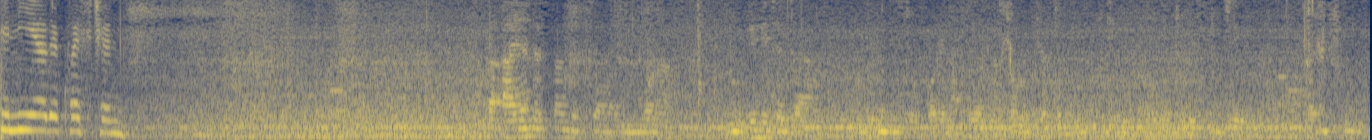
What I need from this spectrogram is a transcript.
Any other question? I understand that uh, you, uh, visited uh, the Ministry of Foreign Affairs and probably after this meeting you to the CJ. Please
